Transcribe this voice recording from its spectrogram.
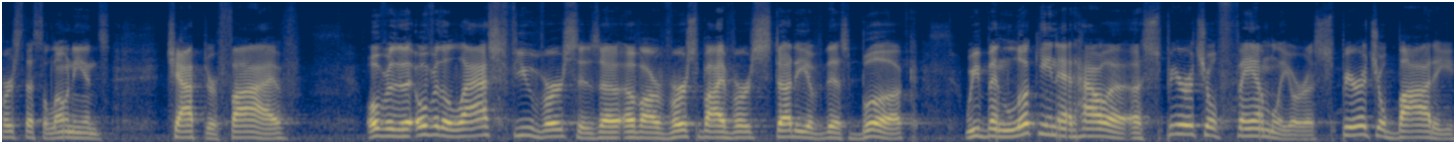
First Thessalonians chapter 5. Over the, over the last few verses of, our verse by verse study of this book, we've been looking at how a, a spiritual family or a spiritual body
